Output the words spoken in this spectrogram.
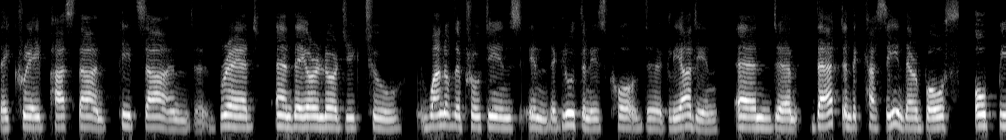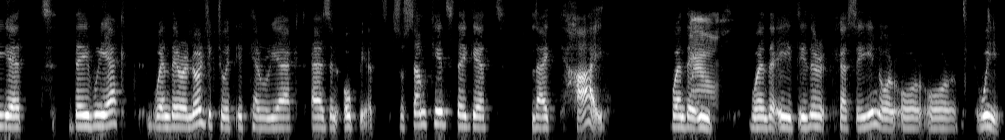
They crave pasta and pizza and uh, bread, and they are allergic to one of the proteins in the gluten is called uh, gliadin. And um, that and the casein, they're both opiate. They react when they're allergic to it, it can react as an opiate. So some kids they get like high when they wow. eat when they eat either casein or, or, or wheat.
